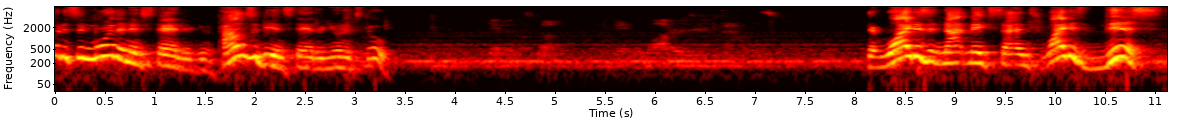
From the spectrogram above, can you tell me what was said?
but it's in more than in standard units. Pounds would be in standard units too. Okay, why does it not make sense? Why does this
